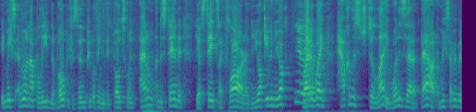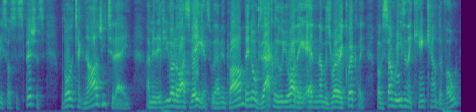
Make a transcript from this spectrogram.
It makes everyone not believe the vote because then people think the vote's going. I don't understand it. You have states like Florida, New York, even New York, Yeah. right away. How come there's such a delay? What is that about? It makes everybody so suspicious with all the technology today. I mean, if you go to Las Vegas with having a problem, they know exactly who you are. They add the numbers very quickly. But for some reason, they can't count the vote.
